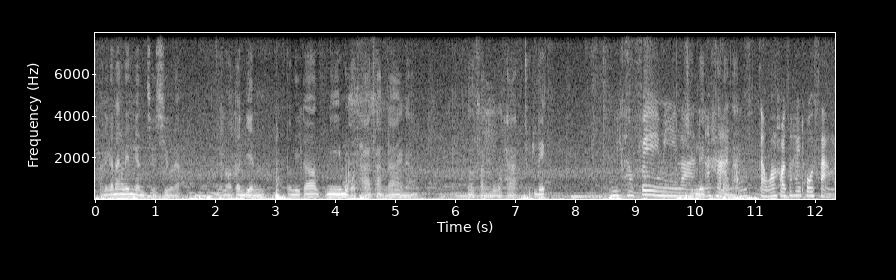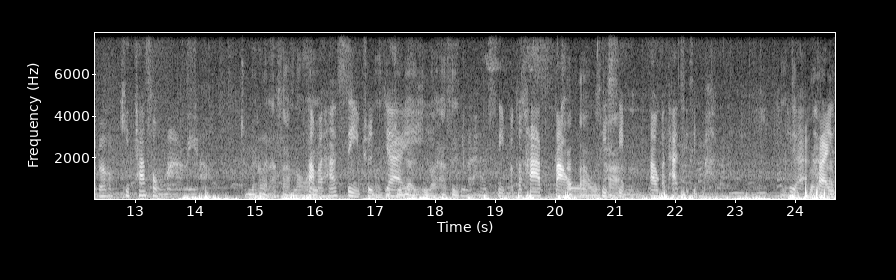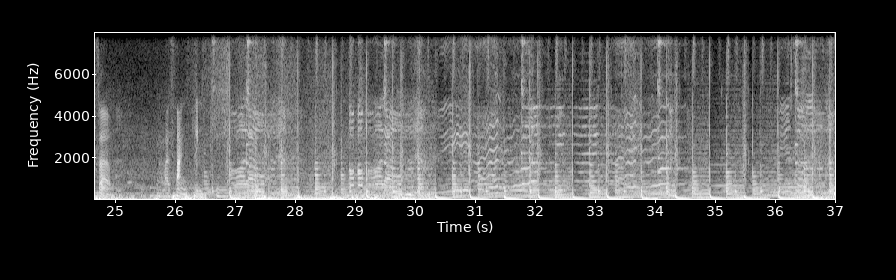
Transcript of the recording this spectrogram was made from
อันนี้ก็นั่งเล่นกันชิวๆแล้ว เดี๋ยวรอตอนเย็น ตรงนี้ก็มีหมูกระทะสั่งได้นะ เราสั่งหมูกระทะชุดเล็ก มีคาเฟ่มีร้านอาหาร แต่ว่าเขาจะให้โทรสั่งแล้วก็คิดค่าส่งมาอะไรอย่างเงี้ยค่ะ ชุดเล็กเท่าไหร่นะสามร้อยสามร้อยห้าสิบชุดใหญ่ชุดใหญ่สี่ร้อยห้าสิบสี่ร้อยห้าสิบแล้วก็ค่าเตาค่าเตาสี่ถ่านสิบเตากระถางสี่สิบบาทเผื่อใครจะมาสั่งกินที่นี่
